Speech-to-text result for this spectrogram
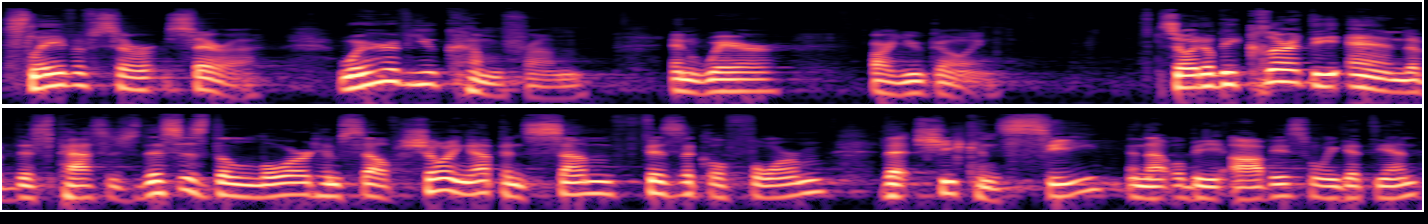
slave of Sarah, where have you come from and where are you going? So it'll be clear at the end of this passage. This is the Lord Himself showing up in some physical form that she can see, and that will be obvious when we get to the end.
